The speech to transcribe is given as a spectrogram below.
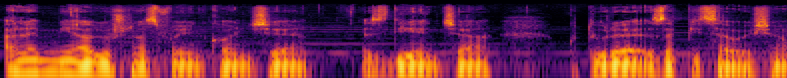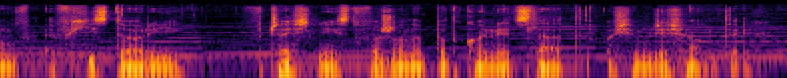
ale miał już na swoim koncie zdjęcia, które zapisały się w, w historii wcześniej stworzone pod koniec lat 80.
